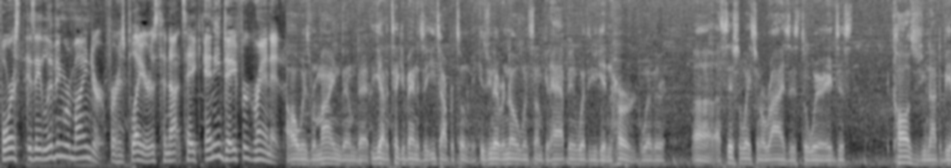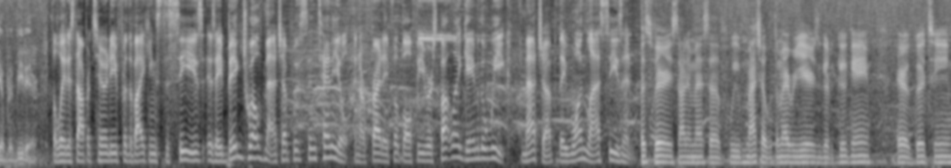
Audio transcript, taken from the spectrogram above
Forrest is a living reminder for his players to not take any day for granted. I always remind them that you got to take advantage of each opportunity because you never know when something could happen, whether you're getting hurt, whether uh, a situation arises to where it just causes you not to be able to be there. The latest opportunity for the Vikings to seize is a Big 12 matchup with Centennial in our Friday Football Fever Spotlight Game of the Week, a matchup they won last season. It's a very exciting matchup. We match up with them every year. It's a good, good game. They're a good team,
